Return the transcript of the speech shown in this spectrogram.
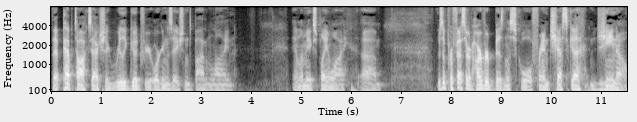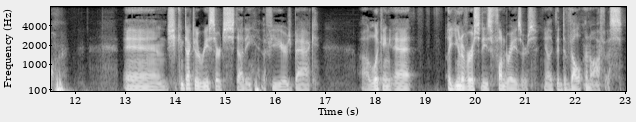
that pep talk's actually really good for your organization's bottom line. And let me explain why. Um, there's a professor at Harvard Business School, Francesca Gino, and she conducted a research study a few years back uh, looking at a university's fundraisers, you know, like the development office.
